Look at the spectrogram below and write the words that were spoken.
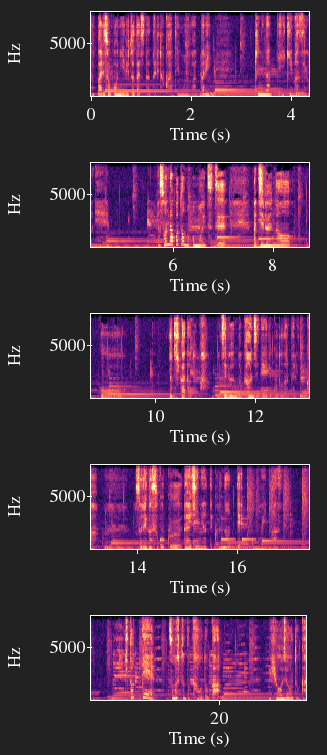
やっぱりそこにいる人たちだったりとかっていうものがやっぱり気になっていきますよね。そんなことも思いつつ、まあ、自分のこう生き方とか自分の感じていることだったりとかそれがすごく大事になってくるなって思います。人ってその人の顔とか表情とか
